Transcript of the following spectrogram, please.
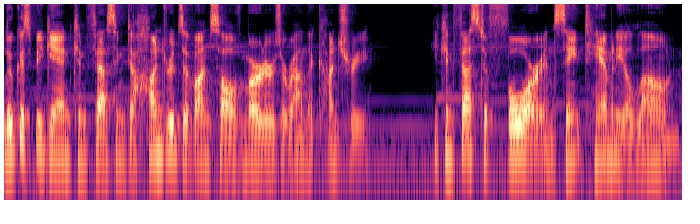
Lucas began confessing to hundreds of unsolved murders around the country. He confessed to four in St. Tammany alone.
